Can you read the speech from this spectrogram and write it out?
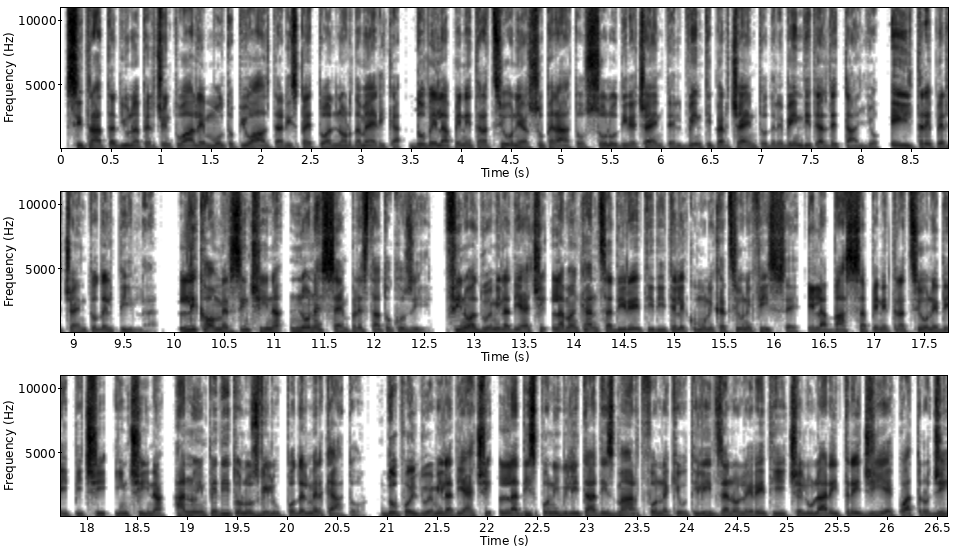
Si tratta di una percentuale molto più alta rispetto al Nord America, dove la penetrazione ha superato solo di recente il 20% delle vendite al dettaglio e il 3% del PIL. L'e-commerce in Cina non è sempre stato così. Fino al 2010 la mancanza di reti di telecomunicazioni fisse e la bassa penetrazione dei PC in Cina hanno impedito lo sviluppo del mercato. Dopo il 2010 la disponibilità di smartphone che utilizzano le reti cellulari 3G e 4G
